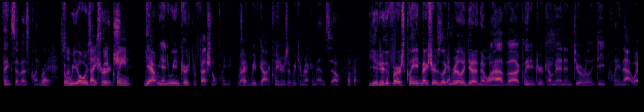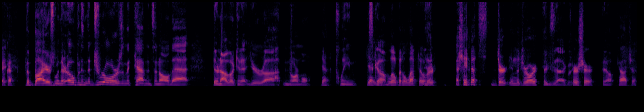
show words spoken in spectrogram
thinks of as clean. Right. So, we always nice, deep encourage clean. Yeah, we and we encourage professional cleaning, right? Sure. We've got cleaners that we can recommend. So Okay. you do the first clean, make sure it's looking Yeah. really good, and then we'll have a cleaning crew come in and do a really deep clean. That way, Okay. the buyers, when they're opening the drawers and the cabinets and all that, they're not looking at your uh, normal Yeah. clean Yeah. scum. A little bit of leftover you know, dirt in the drawer exactly. for sure. Yeah. Gotcha.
